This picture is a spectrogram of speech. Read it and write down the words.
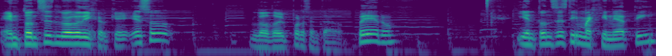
Entonces luego dije, ok, eso lo doy por sentado. Pero, y entonces te imaginé a ti.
